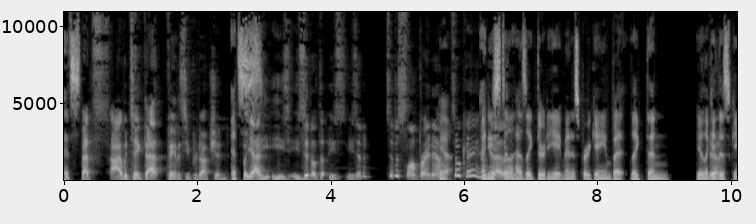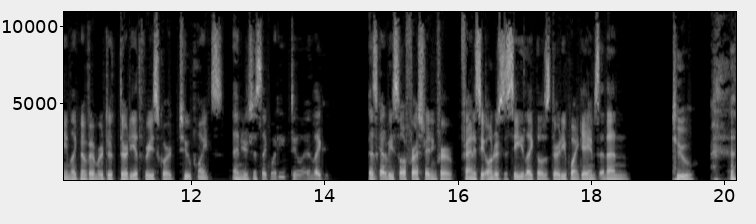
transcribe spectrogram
It's that's I would take that fantasy production. It's- but yeah, he, he's he's in a he's he's in a he's in a slump right now. Yeah. It's okay. He'll and he get out of still has like 38 minutes per game, but like then you look Yeah. at this game like November 30th where he scored two points, and you're just like, what are you doing? Like, it's got to be so frustrating for fantasy owners to see like those 30 point games and then two.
